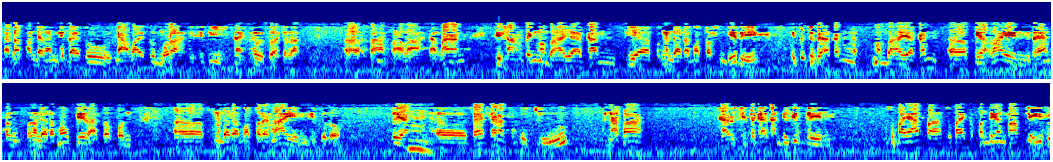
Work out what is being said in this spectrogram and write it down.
Karena pandangan kita itu nyawa itu murah di sini. Nah itu, itu adalah eh, sangat salah. Karena kan di samping membahayakan dia pengendara motor sendiri Itu juga akan membahayakan eh, pihak lain Misalnya peng- pengendara mobil ataupun eh, pengendara motor yang lain gitu loh. Itu yang eh, saya sangat setuju Kenapa harus ditegakkan disiplin supaya apa? Supaya kepentingan publik itu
